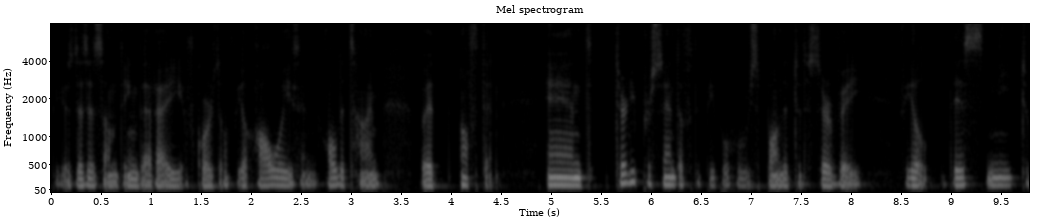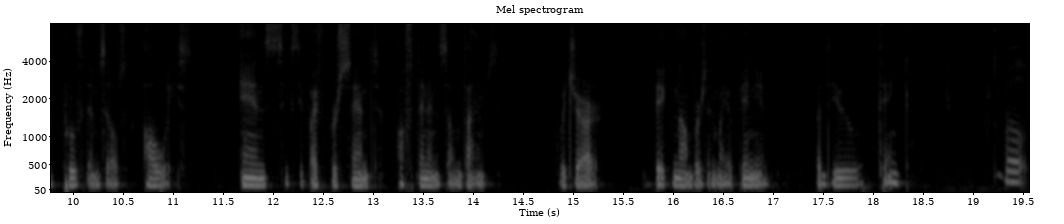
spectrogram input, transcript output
Because this is something that I, of course, don't feel always and all the time, but often. And 30% of the people who responded to the survey feel this need to prove themselves always, and 65% often and sometimes, which are big numbers in my opinion. What do you think? Well,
